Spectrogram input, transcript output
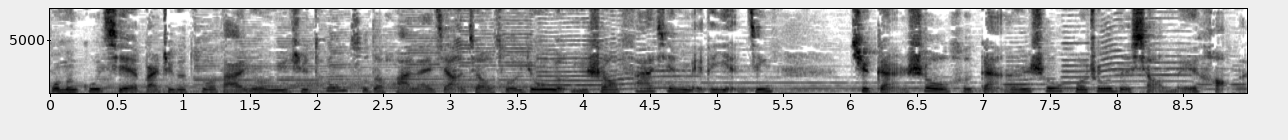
我们姑且把这个做法用一句通俗的话来讲，叫做拥有一双发现美的眼睛。去感受和感恩生活中的小美好吧。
